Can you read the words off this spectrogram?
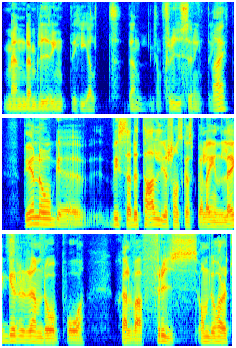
Men den blir inte helt, den liksom fryser inte. Nej. Det är nog eh, vissa detaljer som ska spela in. Lägger du den då på själva frys, om du har ett,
